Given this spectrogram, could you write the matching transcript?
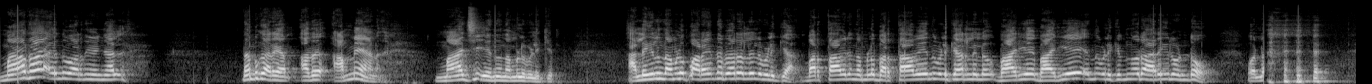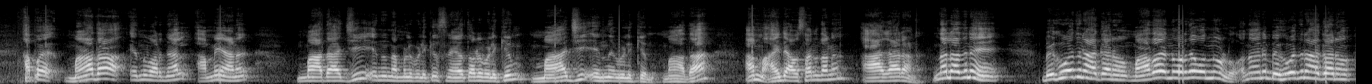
മാധ എന്ന് പറഞ്ഞു കഴിഞ്ഞാൽ നമുക്കറിയാം അത് അമ്മയാണ്. മാജി എന്ന് നമ്മൾ വിളിക്കും. അല്ലെങ്കിൽ നമ്മൾ പറയുന്ന പേരല്ലല്ലോ വിളിക്കുക. ഭർത്താവിനെ നമ്മൾ ഭർത്താവേ എന്ന് വിളിക്കാറില്ലല്ലോ. ഭാര്യയെ ഭാര്യയെ എന്ന് വിളിക്കുന്നവർ ആരെങ്കിലും ഉണ്ടോ? അപ്പോൾ മാത എന്ന് പറഞ്ഞാൽ അമ്മയാണ്. മാതാജി എന്ന് നമ്മൾ വിളിക്കും. സ്നേഹത്തോടെ വിളിക്കും. മാജി എന്ന് വിളിക്കും. മാത. അമ്മ അതിന്റെ അവസാനം എന്താണ്? ആകാരാണ്. എന്നാൽ അതിനെ ബഹുവചനാക്കാനോ മാതാ എന്ന് പറഞ്ഞാൽ ഒന്നേ ഉള്ളൂ. എന്നാൽ അതിനെ ബഹുവചനാക്കാനോ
